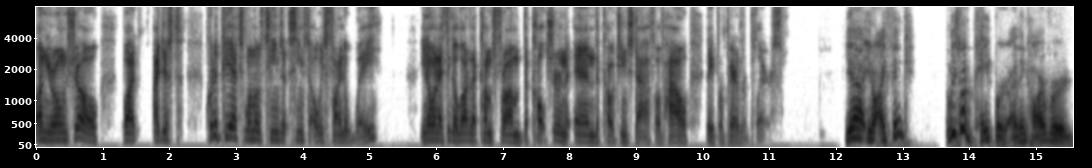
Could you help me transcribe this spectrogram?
on your own show. But I just Quinnipiac's one of those teams that seems to always find a way. You know, and I think a lot of that comes from the culture and, and the coaching staff of how they prepare their players. Yeah, you know, I think at least on paper, I think Harvard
